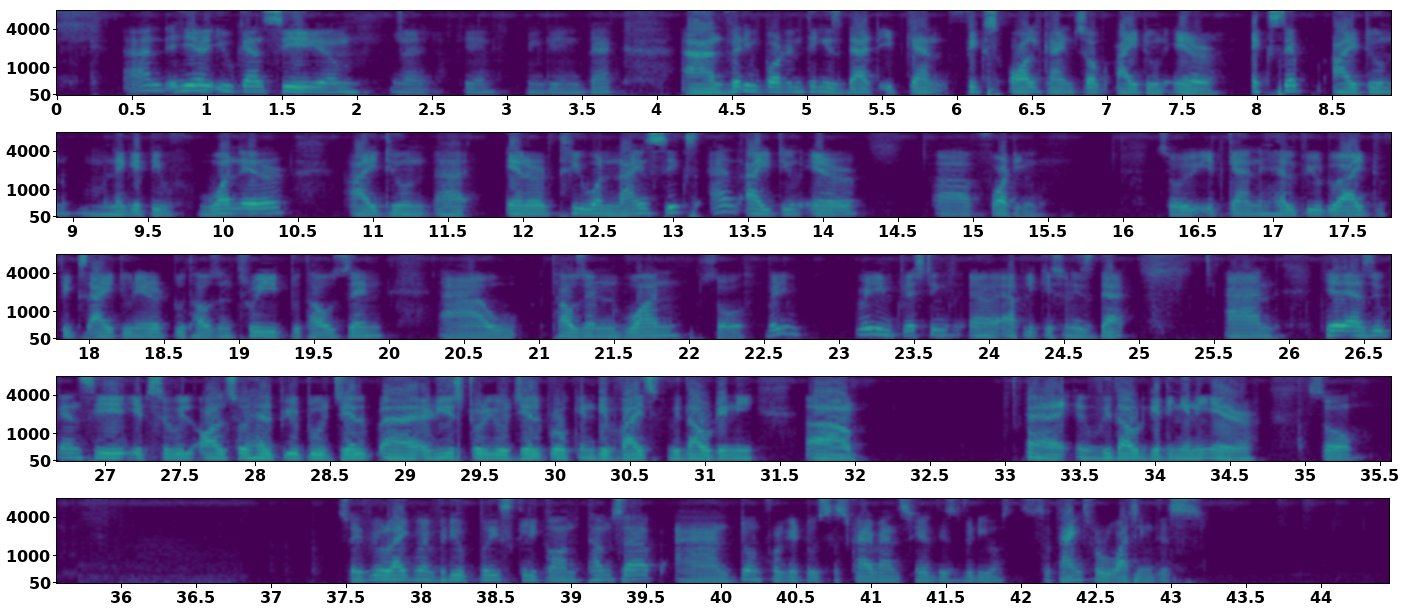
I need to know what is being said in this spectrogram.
And here you can see um, okay again back. And very important thing is that it can fix all kinds of iTunes error except iTunes negative one error iTunes uh, error 3196 and iTunes error uh, 14 so it can help you to fix iTunes error 2003 2000 uh, 1001 so very very interesting uh, application is that and here as you can see it will also help you to jail uh, restore your jailbroken device without any uh, uh, without getting any error. So so if you like my video please click on thumbs up and don't forget to subscribe and share this video. So thanks for watching this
